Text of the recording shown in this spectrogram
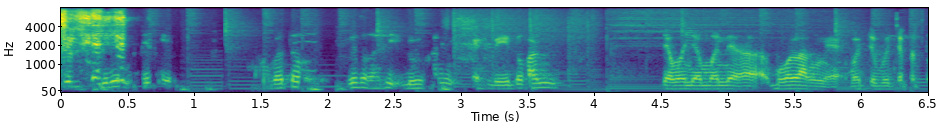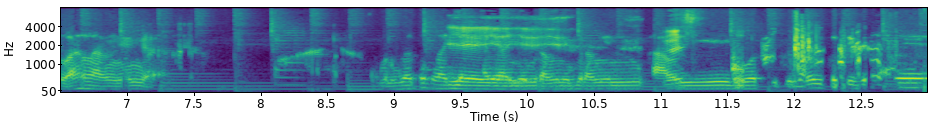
Jadi jadi gua tuh gua tuh kasih dulu kan SD itu kan zaman zamannya bolang ya bocah-bocah petualang ya enggak temen gue tuh ngajak Iya, iya, kayak iya, nyebrang nyebrangin kali gue gitu gue ikut juga deh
